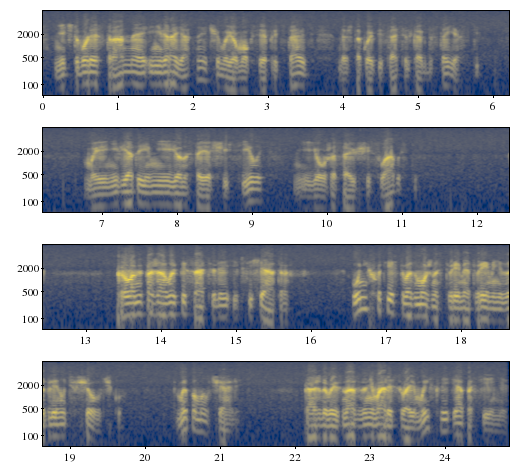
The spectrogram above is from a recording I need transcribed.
— нечто более странное и невероятное, чем ее мог себе представить даже такой писатель, как Достоевский. Мы не ведаем ни ее настоящей силы, ни ее ужасающей слабости. Кроме, пожалуй, писателей и психиатров. У них хоть есть возможность время от времени заглянуть в щелочку. Мы помолчали. Каждого из нас занимали свои мысли и опасения.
